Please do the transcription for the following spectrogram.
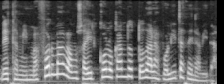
De esta misma forma vamos a ir colocando todas las bolitas de Navidad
